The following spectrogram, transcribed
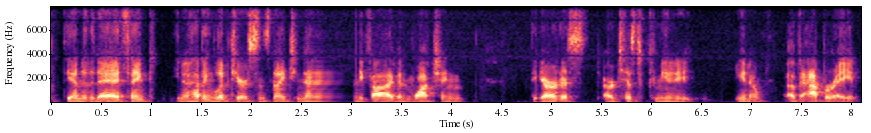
at the end of the day, I think you know, having lived here since 1995 and watching the artist artistic community, you know, evaporate,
